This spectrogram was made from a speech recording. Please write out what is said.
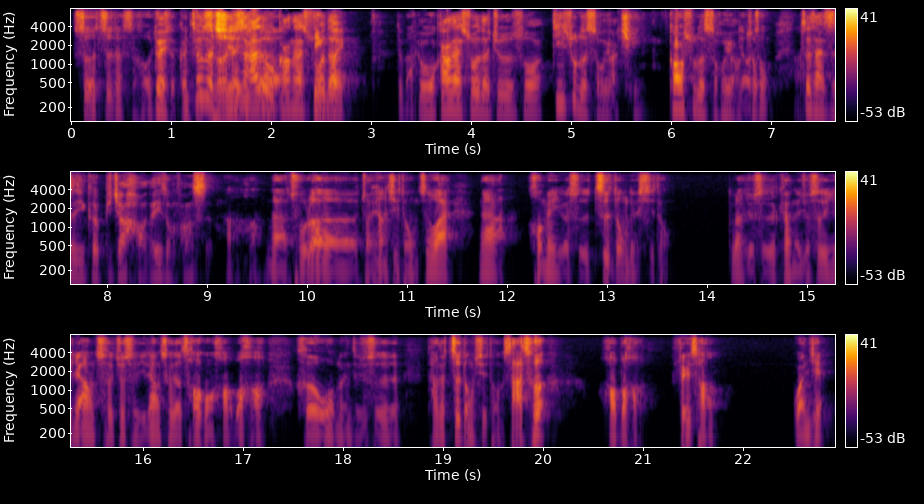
设置的时候，对这个其实还是我刚才说的对吧？我刚才说的就是说低速的时候要轻，高速的时候要重，要重啊这才是一个比较好的一种方式。啊，好，那除了转向系统之外，那后面一个是制动的系统，对吧？就是可能就是一辆车，就是一辆车的操控好不好，和我们就是它的制动系统刹车好不好非常关键，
